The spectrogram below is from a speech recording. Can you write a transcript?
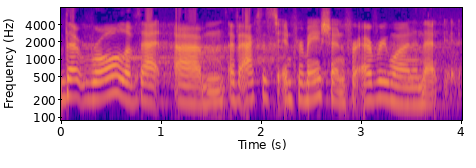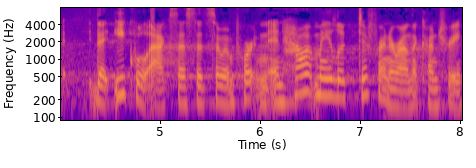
that role of that um, of access to information for everyone and that that equal access that's so important, and how it may look different around the country,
